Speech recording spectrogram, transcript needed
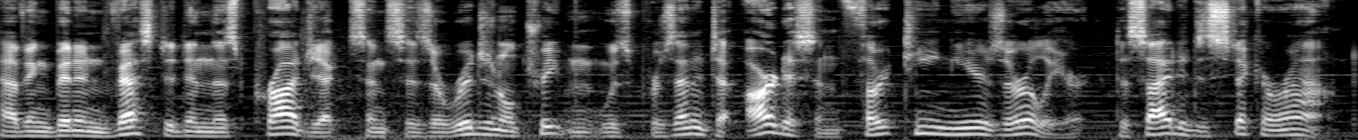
having been invested in this project since his original treatment was presented to Artisan 13 years earlier, decided to stick around.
